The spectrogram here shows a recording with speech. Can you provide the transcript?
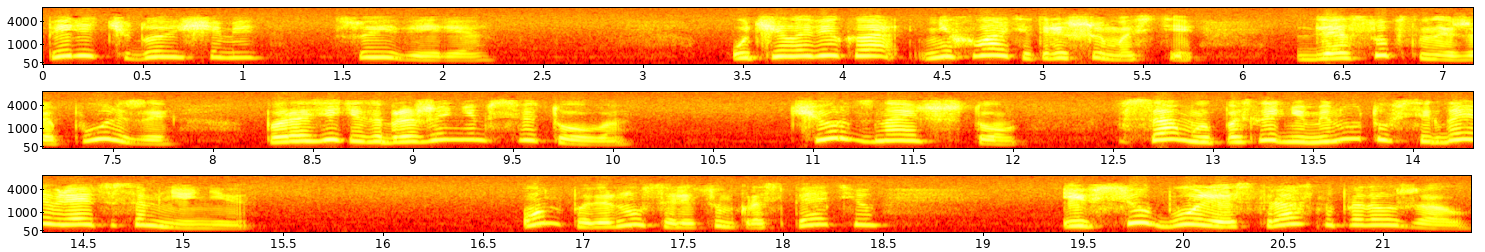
перед чудовищами суеверия. У человека не хватит решимости для собственной же пользы поразить изображением святого. черт знает что. В самую последнюю минуту всегда являются сомнения. Он повернулся лицом к распятию и все более страстно продолжал:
